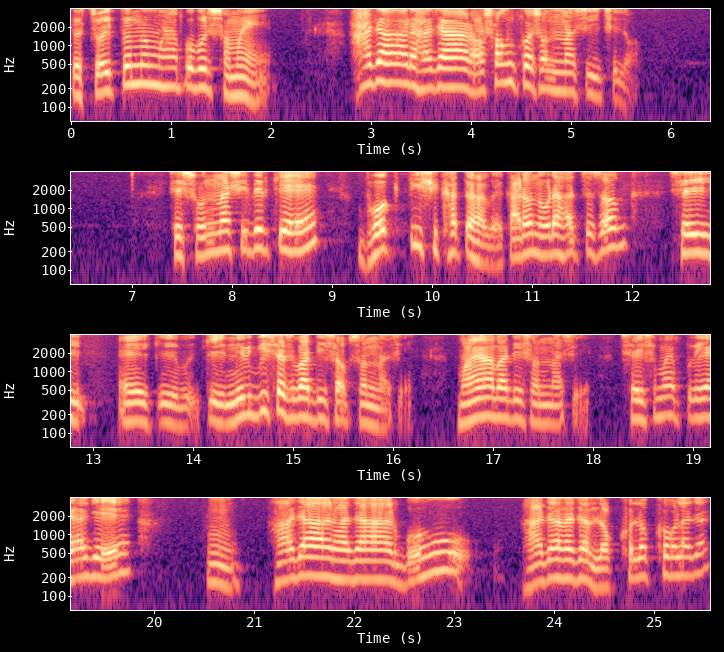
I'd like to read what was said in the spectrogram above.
তো চৈতন্য মহাপ্রভুর সময়ে হাজার হাজার অসংখ্য সন্ন্যাসী ছিল। সেই সন্ন্যাসীদেরকে ভক্তি শেখাতে হবে, কারণ ওরা হচ্ছে সব সেই কি- নির্বিশেষবাদী সব সন্ন্যাসী, মায়াবাদী সন্ন্যাসী। সেই সময় প্রয়াগে, হুম, হাজার হাজার বহু হাজার হাজার, লক্ষ লক্ষ বলা যায়।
